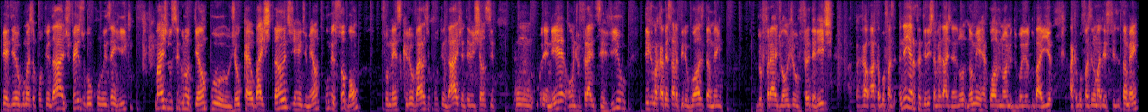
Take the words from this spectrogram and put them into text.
perdeu algumas oportunidades, fez o gol com o Luiz Henrique, mas no segundo tempo o jogo caiu bastante de rendimento, começou bom, o Fluminense criou várias oportunidades, né? teve chance com o Nenê, onde o Fred serviu, teve uma cabeçada perigosa também do Fred, onde o Frederic acabou fazendo, nem era o Frederic na verdade, né? não, não me recordo o nome do goleiro do Bahia, acabou fazendo uma defesa também,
